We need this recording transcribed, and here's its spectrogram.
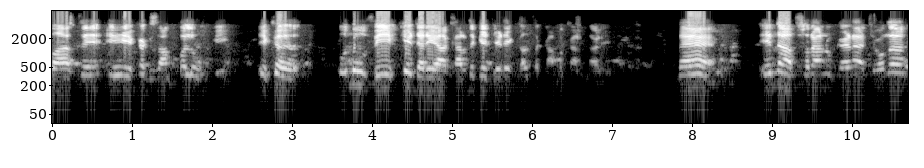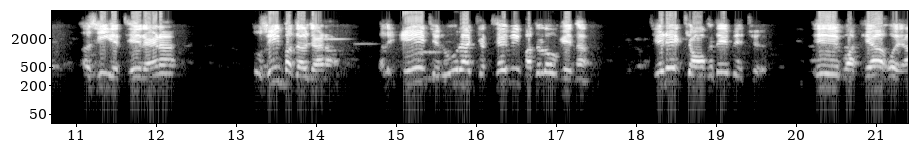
ਵਾਸਤੇ ਇਹ ਇੱਕ ਐਗਜ਼ਾਮਪਲ ਹੋਊਗੀ। ਇੱਕ ਉਹਨੂੰ ਵੇਖ ਕੇ ਡਰਿਆ ਕਰਨਗੇ ਜਿਹੜੇ ਗਲਤ ਕੰਮ ਕਰਨ ਵਾਲੇ। ਮੈਂ ਇਹਨਾਂ ਅਫਸਰਾਂ ਨੂੰ ਕਹਿਣਾ ਚਾਹੁੰਦਾ, ਅਸੀਂ ਇੱਥੇ ਰਹਿਣਾ, ਤੁਸੀਂ ਬਦਲ ਜਾਣਾ। ਪਰ ਇਹ ਜ਼ਰੂਰ ਆ, ਜਿੱਥੇ ਵੀ ਬਦਲੋਗੇ ਨਾ, ਜਿਹੜੇ ਚੌਂਕ ਦੇ ਵਿੱਚ ਇਹ ਵਾਕਿਆ ਹੋਇਆ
